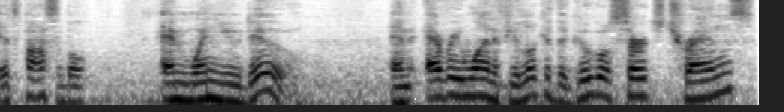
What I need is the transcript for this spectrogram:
It's possible. And when you do, and everyone, if you look at the Google search trends,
